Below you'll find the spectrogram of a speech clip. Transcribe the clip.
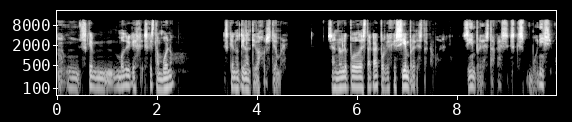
mm, es que Modric es, que es tan bueno. Es que no tiene altibajos este hombre. O sea, no le puedo destacar porque es que siempre destaca Modric. Siempre destaca. Es, que es buenísimo.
